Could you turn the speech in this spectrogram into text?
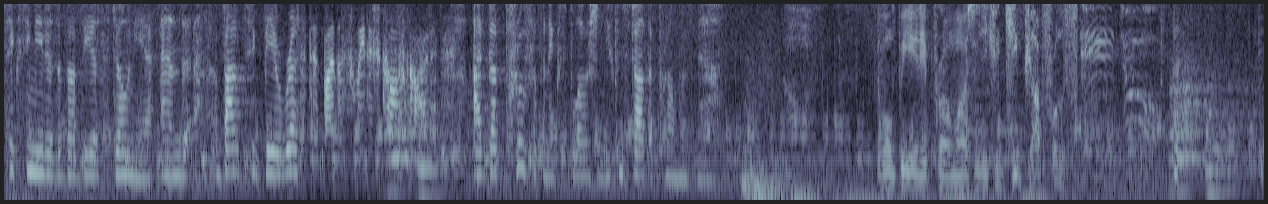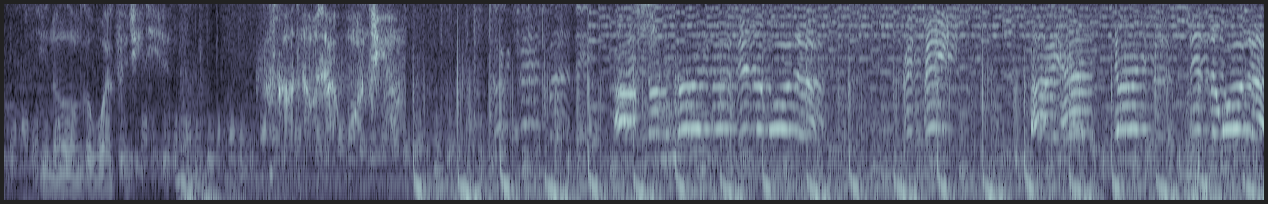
60 meters above the Estonia and about to be arrested by the Swedish Coast Guard. I've got proof of an explosion. You can start the promos now. There won't be any promos, and you can keep your proof. But... You no longer work for GTN. Oh, God knows I want you. I've got divers in the water. Repeat. I have divers in the water.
